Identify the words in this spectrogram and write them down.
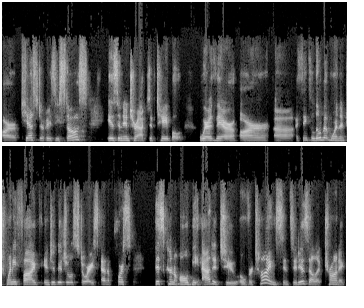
our pièce de résistance is an interactive table where there are, uh, I think, a little bit more than 25 individual stories. And of course, this can all be added to over time since it is electronic.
